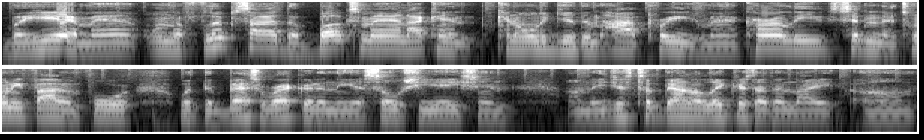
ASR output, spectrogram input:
but yeah, man. On the flip side, the Bucks, man, I can can only give them high praise, man. Currently sitting at 25 and four with the best record in the association. Um, they just took down the Lakers the other night. Um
